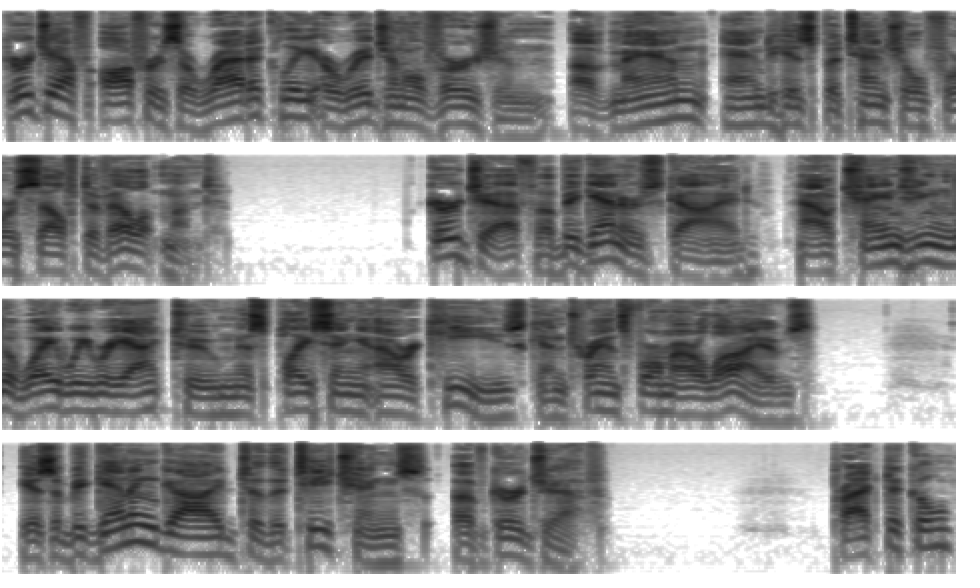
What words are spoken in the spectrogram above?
Gurdjieff offers a radically original version of man and his potential for self development. Gurdjieff, A Beginner's Guide How Changing the Way We React to Misplacing Our Keys Can Transform Our Lives, is a beginning guide to the teachings of Gurdjieff. Practical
